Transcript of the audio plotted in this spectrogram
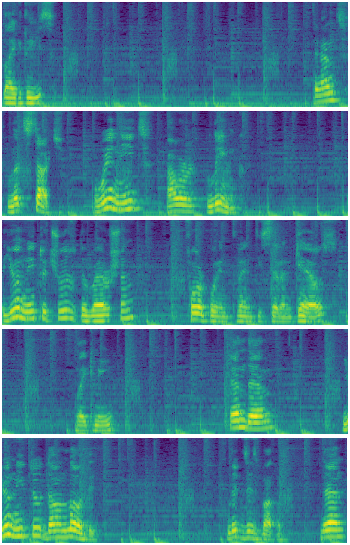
like this. And let's start. We need our link. You need to choose the version 4.27 Chaos, like me, and then you need to download it click this button. Then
